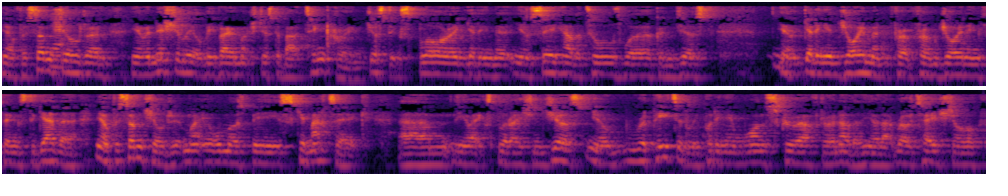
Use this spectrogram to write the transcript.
you know, for some yeah. children, you know, initially it'll be very much just about tinkering, just exploring, getting the, you know, seeing how the tools work and just, you know, getting enjoyment from, from joining things together. You know, for some children, it might almost be schematic. Um, you know, exploration, just, you know, repeatedly putting in one screw after another, you know, that rotational,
